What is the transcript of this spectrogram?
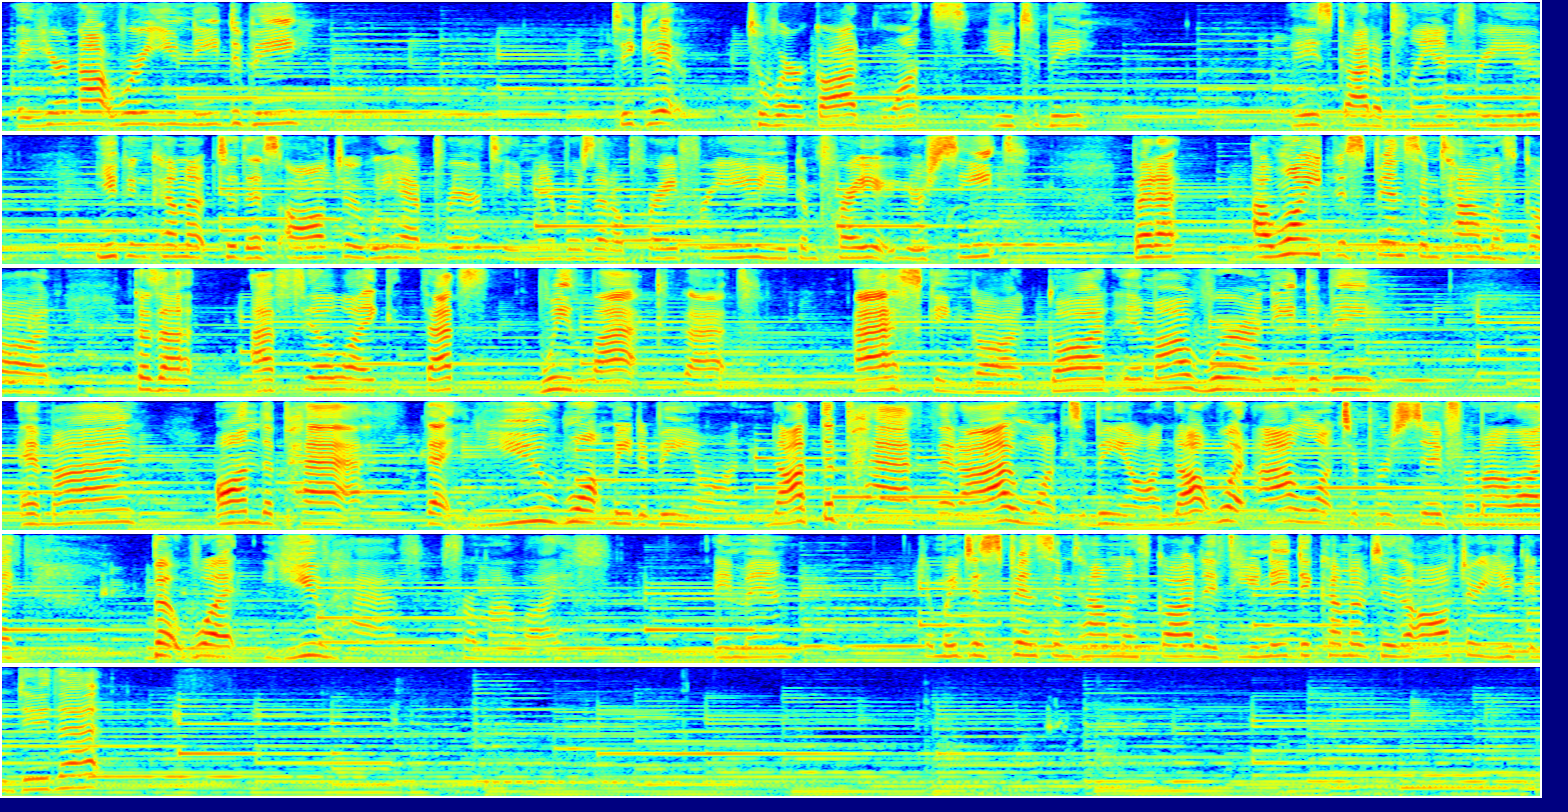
that you're not where you need to be to get to where God wants you to be, that He's got a plan for you. You can come up to this altar. We have prayer team members that'll pray for you. You can pray at your seat. But I, I want you to spend some time with God because I, I feel like that's, we lack that. Asking God, God, am I where I need to be? Am I on the path that you want me to be on? Not the path that I want to be on, not what I want to pursue for my life, but what you have for my life. Amen. Can we just spend some time with God? If you need to come up to the altar, you can do that.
